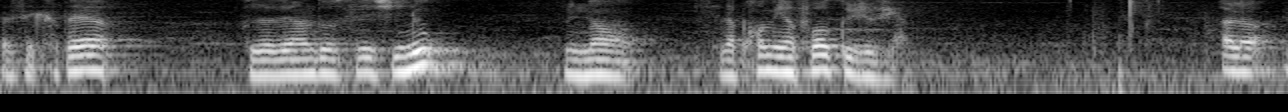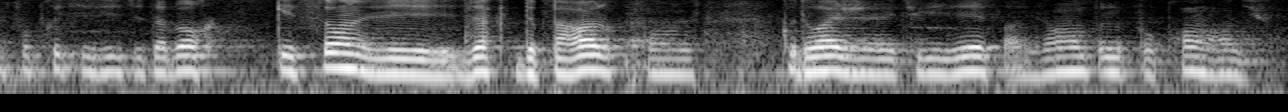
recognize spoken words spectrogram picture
La secrétaire, vous avez un dossier chez nous Non, c'est la première fois que je viens. Alors, il faut préciser tout d'abord quels sont les actes de parole que dois-je utiliser, par exemple, pour prendre rendez-vous.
